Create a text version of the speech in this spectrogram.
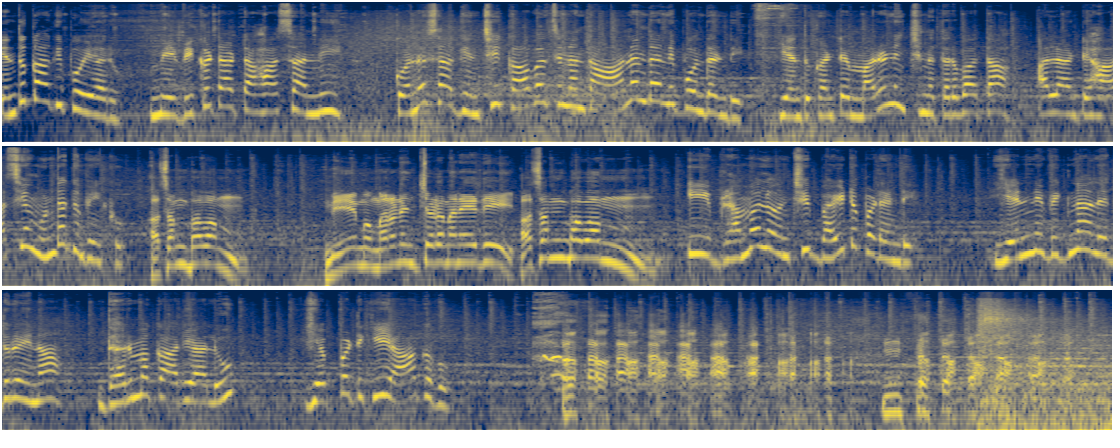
ఎందుకు ఆగిపోయారు? మీ వికటాటహాసాన్ని కొనసాగించి కావలసినంత ఆనందాన్ని పొందండి. ఎందుకంటే మరణించిన తర్వాత అలాంటి హాస్యం ఉండదు మీకు. అసంభవం. మేము మరణించడం అనేది అసంభవం. ఈ భ్రమలోంచి బయటపడండి. ఎన్ని విఘ్నాలు ఎదురైనా ధర్మ కార్యాలు ఎప్పటికీ ఆగవు.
